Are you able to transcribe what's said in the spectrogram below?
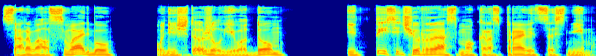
сорвал свадьбу, уничтожил его дом и тысячу раз мог расправиться с ним,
